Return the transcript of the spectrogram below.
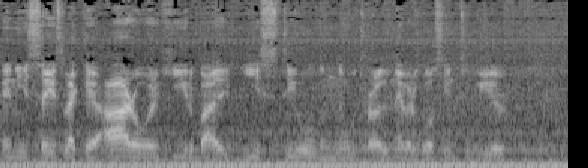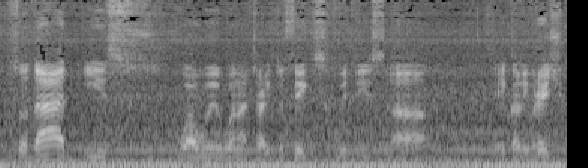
and it says like a R over here but it's still neutral never goes into gear. So that is what we want to try to fix with this uh, calibration.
